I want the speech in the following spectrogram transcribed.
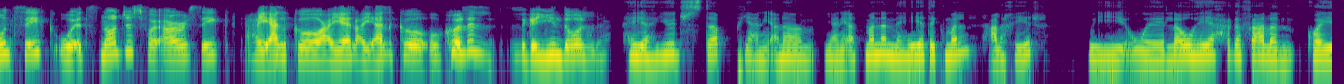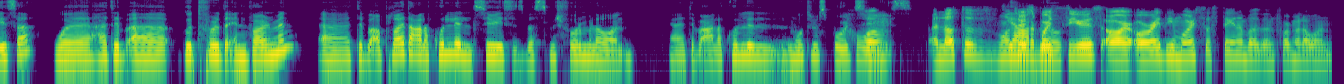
own sake و it's not just for our sake. عيالكوا عيال عيالكوا وكل اللي جايين دول. هي huge step. يعني أنا يعني أتمنى إن هي تكمل على خير. ولو هي حاجة فعلا كويسة وهتبقى good for the environment آه تبقى applied على كل ال series بس مش فورمولا 1 يعني تبقى على كل ال motorsport هو series a lot of فيها motorsport عربيات. series are already more sustainable than Formula 1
